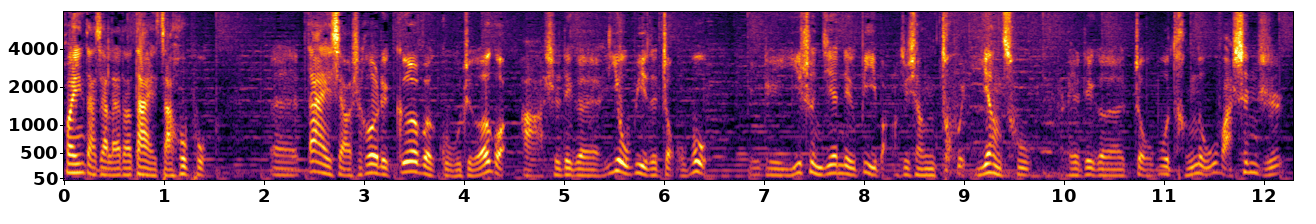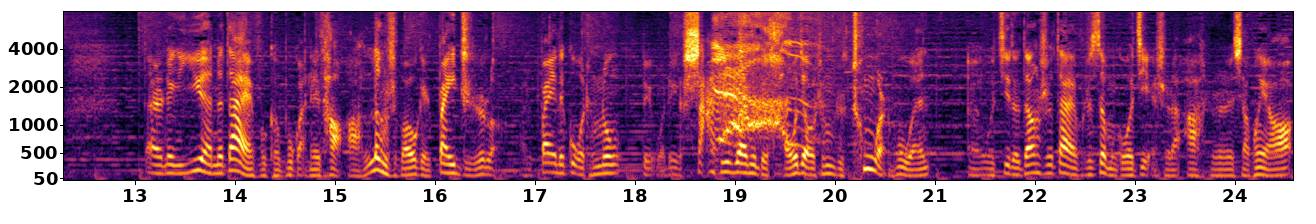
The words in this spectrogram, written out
欢迎大家来到大爷杂货铺。呃，大爷小时候这胳膊骨折过啊，是这个右臂的肘部，这一瞬间这个臂膀就像腿一样粗，而且这个肘部疼得无法伸直。但是这个医院的大夫可不管这套啊，愣是把我给掰直了。掰的过程中，对我这个杀猪般的这嚎叫声是充耳不闻。呃，我记得当时大夫是这么给我解释的啊，说小朋友，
